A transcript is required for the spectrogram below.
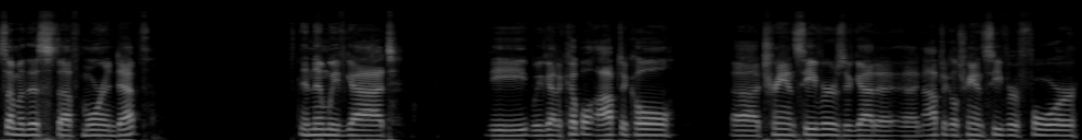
some of this stuff more in depth. And then we've got the we've got a couple optical uh, transceivers. We've got a, an optical transceiver for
